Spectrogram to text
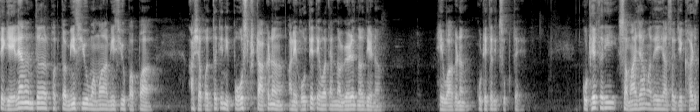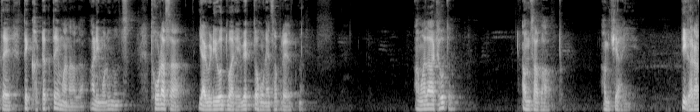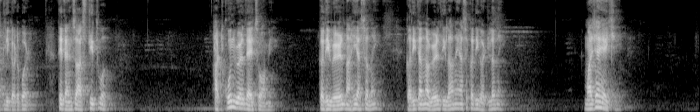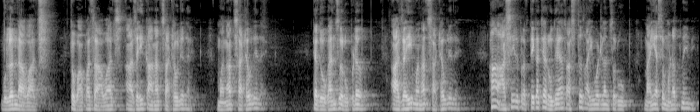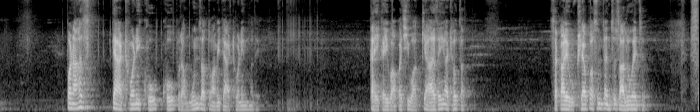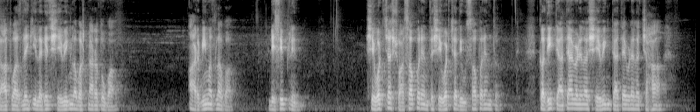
ते गेल्यानंतर फक्त miss you mama miss you papa अशा पद्धतीने पोस्ट टाकणं आणि होते तेव्हा त्यांना वेळ न देणं हे वागणं कुठेतरी चुकतं आहे कुठेतरी समाजामध्ये हे असं जे घडतं आहे ते खटकतं आहे मनाला आणि म्हणूनच थोडासा या व्हिडिओद्वारे व्यक्त होण्याचा प्रयत्न. आम्हाला आठवतं आमचा बाप आमची आई ती घरातली गडबड ते त्यांचं अस्तित्व. हटकून वेळ द्यायचो आम्ही. कधी वेळ नाही असं नाही. कधी त्यांना वेळ दिला नाही असं कधी घडलं नाही. मजा यायची. बुलंद आवाज तो बापाचा आवाज आजही कानात साठवलेला आहे मनात साठवलेला आहे. त्या दोघांचं रुपडं आजही मनात साठवलेलं आहे. हां असेल प्रत्येकाच्या हृदयात असतंच आईवडिलांचं रूप नाही असं म्हणत नाही मी. पण आज त्या आठवणी खूप खूप रमवून जातो आम्ही त्या आठवणींमध्ये. काही काही बापाची वाक्य आजही आठवतात. सकाळी उठल्यापासून त्यांचं चालू व्हायचं. सात वाजले की लगेच शेविंगला बसणारा तो बाप. आर्मीमधला बाप. डिसिप्लिन शेवटच्या श्वासापर्यंत शेवटच्या दिवसापर्यंत. कधी त्या त्या वेळेला शेविंग त्या त्या वेळेला चहा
